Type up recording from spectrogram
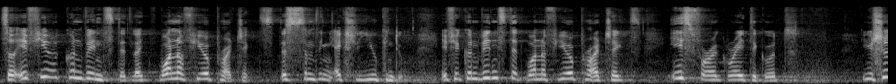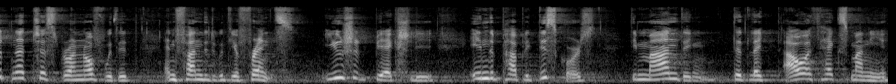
So if you're convinced that like one of your projects, this is something actually you can do. If you're convinced that one of your projects is for a greater good, you should not just run off with it and fund it with your friends you should be actually in the public discourse demanding that like our tax money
